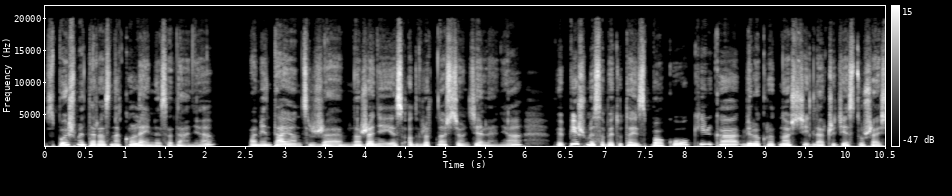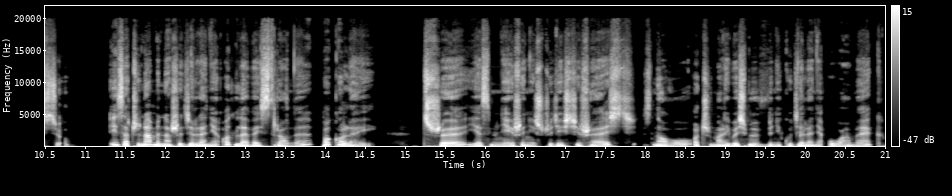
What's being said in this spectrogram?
Spójrzmy teraz na kolejne zadanie. Pamiętając, że mnożenie jest odwrotnością dzielenia, wypiszmy sobie tutaj z boku kilka wielokrotności dla 36. I zaczynamy nasze dzielenie od lewej strony po kolei. 3 jest mniejsze niż 36. Znowu otrzymalibyśmy w wyniku dzielenia ułamek.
